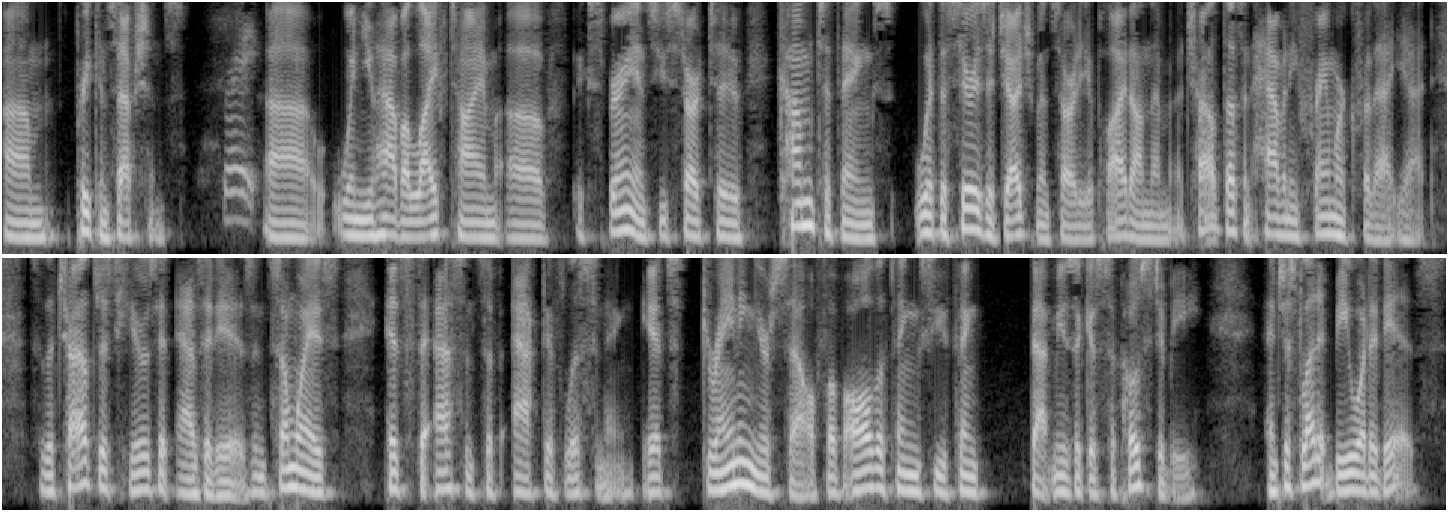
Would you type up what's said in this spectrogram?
um, preconceptions. Right. Uh, when you have a lifetime of experience, you start to come to things with a series of judgments already applied on them. And a child doesn't have any framework for that yet. So the child just hears it as it is. In some ways, it's the essence of active listening. It's draining yourself of all the things you think that music is supposed to be and just let it be what it is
